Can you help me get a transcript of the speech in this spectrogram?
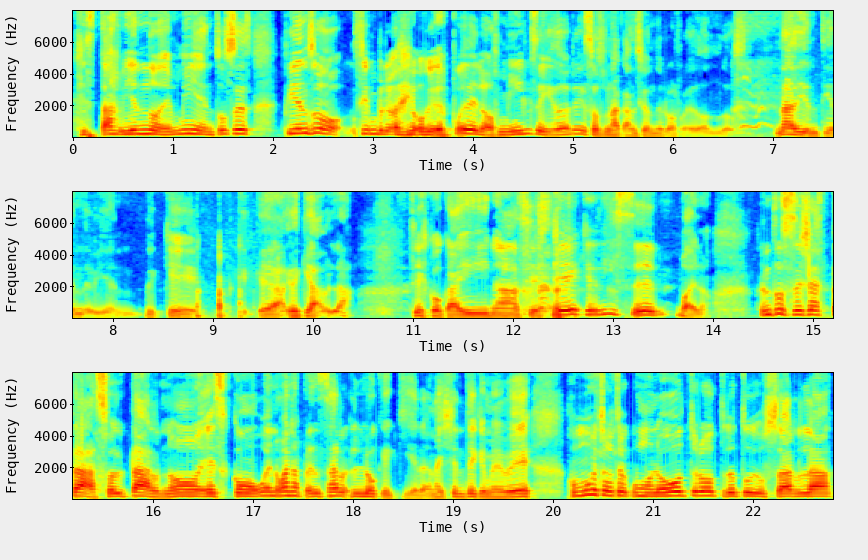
¿Qué estás viendo de mí? Entonces pienso, siempre digo que después de los mil seguidores, eso es una canción de los redondos. Nadie entiende bien de qué, de qué habla. Si es cocaína, si es qué, qué dice. Bueno, entonces ya está, soltar, ¿no? Es como, bueno, van a pensar lo que quieran. Hay gente que me ve como esto, como lo otro, trato de usarla,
